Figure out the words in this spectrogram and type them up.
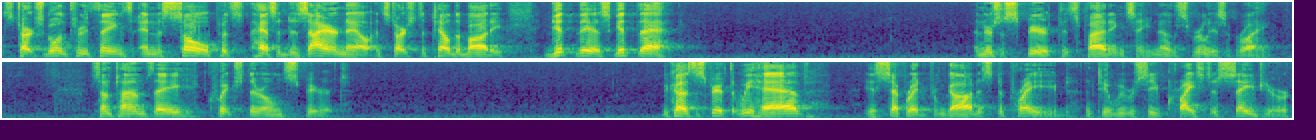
starts going through things, and the soul puts, has a desire now and starts to tell the body, get this, get that. And there's a spirit that's fighting, saying, no, this really isn't right. Sometimes they quench their own spirit. Because the spirit that we have is separated from God, it's depraved until we receive Christ as Savior,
